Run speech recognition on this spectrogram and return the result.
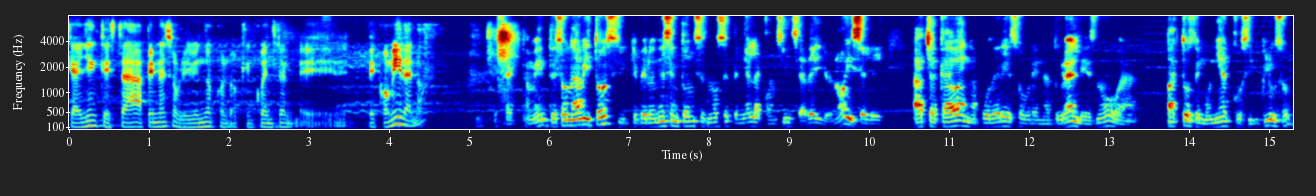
que alguien que está apenas sobreviviendo con lo que encuentran de, de comida, ¿no? Exactamente, son hábitos, y que, pero en ese entonces no se tenía la conciencia de ello, ¿no? Y se le achacaban a poderes sobrenaturales, ¿no? A pactos demoníacos incluso,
